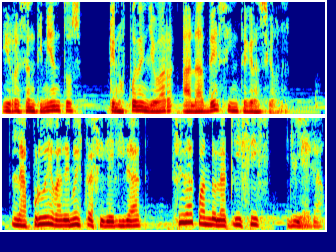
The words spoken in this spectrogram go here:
y resentimientos que nos pueden llevar a la desintegración. La prueba de nuestra fidelidad se da cuando la crisis llega.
